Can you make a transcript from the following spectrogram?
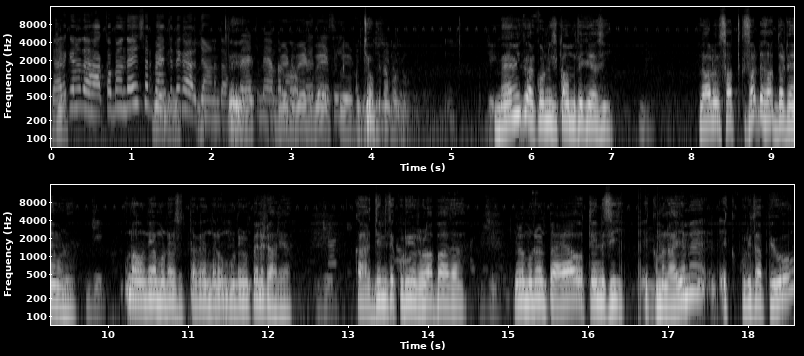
ਚੱਲ ਕੇ ਦਾ ਹੱਕ ਬੰਦਾ ਸੀ ਸਰਪੰਚ ਦੇ ਘਰ ਜਾਣ ਦਾ। ਵੇਟ ਵੇਟ ਵੇਟ ਵੇਟ ਚੁੱਪ ਨਾ ਬੋਲੋ। ਮੈਂ ਵੀ ਘਰ ਕੋਈ ਨਹੀਂ ਸੀ ਕੰਮ ਤੇ ਗਿਆ ਸੀ। ਲਾ ਲਓ 7 7:30 ਦਾ ਟਾਈਮ ਹੋਣਾ। ਜੀ। ਉਹਨਾਂ ਆਉਂਦੇ ਮੁੰਡੇ ਸੁੱਤਾ ਪਿਆ ਅੰਦਰ ਉਹ ਮੁੰਡੇ ਨੂੰ ਪਹਿਲੇ ਢਾ ਲਿਆ। ਜੀ। ਘਰ ਦੀ ਨਹੀਂ ਤੇ ਕੁੜੀ ਨੂੰ ਰੌਲਾ ਪਾਦਾ ਜਦੋਂ ਮੁੰਡੇ ਨੂੰ ਟਾਇਆ ਉਹ ਤਿੰਨ ਸੀ। ਇੱਕ ਮੁਲਾਜ਼ਮ ਹੈ ਇੱਕ ਕੁੜੀ ਦਾ ਪਿਓ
